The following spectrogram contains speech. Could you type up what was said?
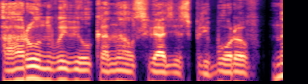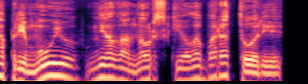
Аарон вывел канал связи с приборов напрямую в неоланорские лаборатории,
